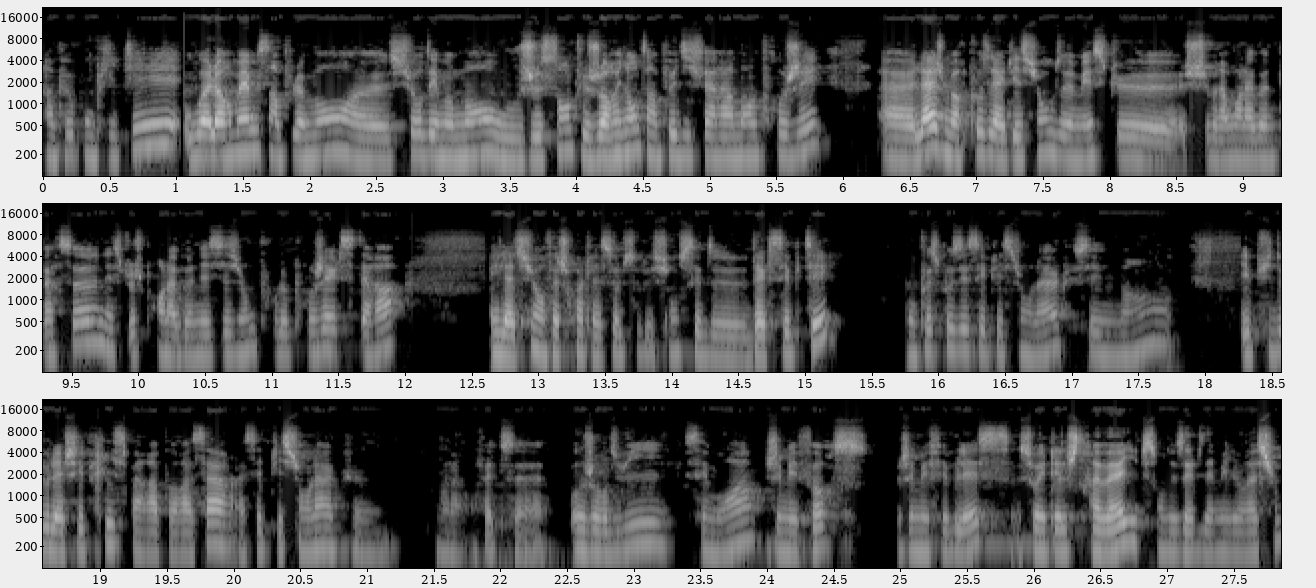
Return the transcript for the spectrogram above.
un peu compliqué, ou alors même simplement euh, sur des moments où je sens que j'oriente un peu différemment le projet. Euh, là, je me repose la question de mais est-ce que je suis vraiment la bonne personne? Est-ce que je prends la bonne décision pour le projet, etc. Et là-dessus, en fait, je crois que la seule solution, c'est d'accepter. On peut se poser ces questions-là, que c'est humain, et puis de lâcher prise par rapport à ça, à cette question-là, que voilà, en fait, aujourd'hui, c'est moi, j'ai mes forces, j'ai mes faiblesses sur lesquelles je travaille, qui sont des axes d'amélioration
